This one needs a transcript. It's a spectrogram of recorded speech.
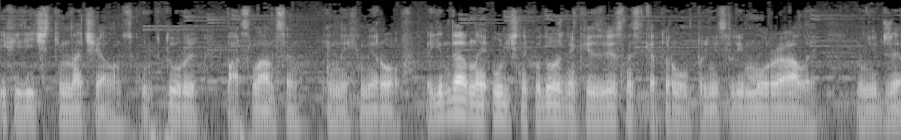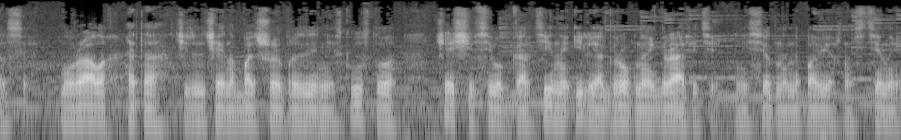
физическим началом скульптуры посланцем иных миров. Легендарный уличный художник, известность которого принесли муралы в Нью-Джерси. Муралы – это чрезвычайно большое произведение искусства, чаще всего картины или огромные граффити, нанесенные на поверхность стены.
